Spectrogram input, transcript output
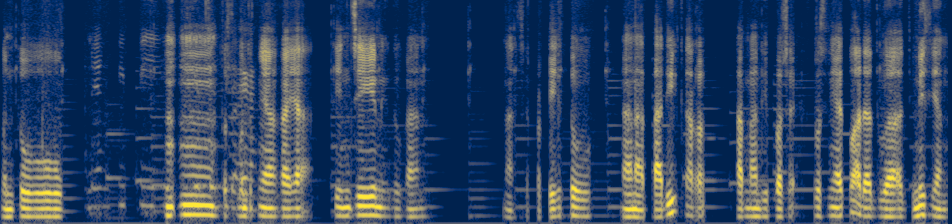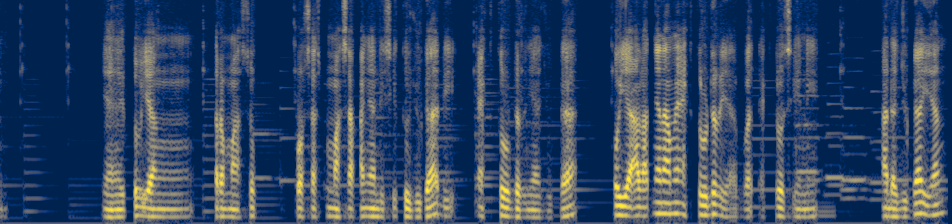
bentuk yang pipi. Mm-mm, cincin terus ya. bentuknya kayak cincin gitu kan. Nah seperti itu. Nah, nah tadi kar- karena di proses ekstrusinya itu ada dua jenis yang yang itu yang termasuk proses pemasakannya di situ juga di extrudernya juga. Oh ya alatnya namanya extruder ya buat ekstrusi ini. Ada juga yang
